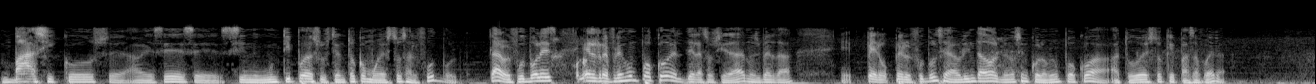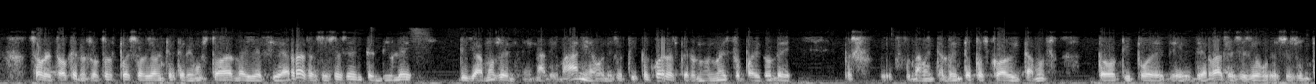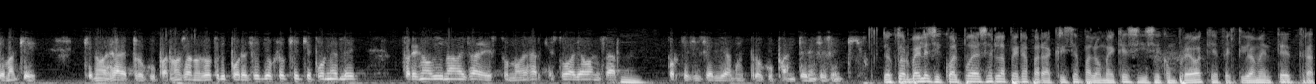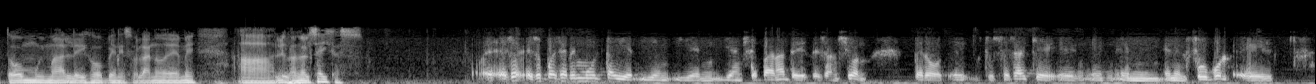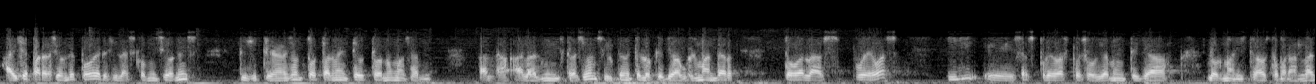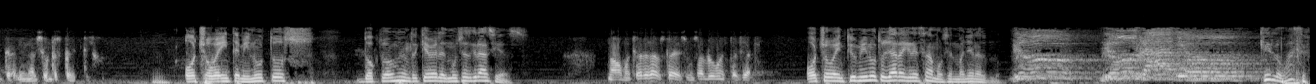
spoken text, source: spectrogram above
básicos, eh, a veces eh, sin ningún tipo de sustento como estos al fútbol? Claro, el fútbol es el reflejo un poco de, de la sociedad, ¿no es verdad? Eh, pero, pero el fútbol se ha blindado, al menos en Colombia, un poco a, a todo esto que pasa afuera. Sobre todo que nosotros pues obviamente tenemos toda la diversidad de razas, eso es entendible digamos en, en Alemania o en ese tipo de cosas, pero no en nuestro país donde pues fundamentalmente pues cohabitamos todo tipo de, de- de razas, eso, eso es un tema que, que no deja de preocuparnos a nosotros y por eso yo creo que hay que ponerle freno de una vez a esto, no dejar que esto vaya a avanzar, Mm. Porque sí sería muy preocupante en ese sentido. Doctor Vélez, ¿y cuál puede ser la pena para Cristian Palomeque si se comprueba que efectivamente trató muy mal, le dijo venezolano DM a Luis Manuel Seijas? Eso, eso puede ser en multa y en, y en, y en, y en semanas de, de sanción, pero eh, usted sabe que en, en- el fútbol eh, hay separación de poderes y las comisiones disciplinarias son totalmente autónomas al- a, la, a la administración, simplemente lo que yo hago es mandar todas las pruebas y eh, esas pruebas pues obviamente ya los magistrados tomarán la determinación respectiva. 8.20 minutos. Doctor Enrique Vélez, muchas gracias. No, muchas gracias a ustedes, un saludo muy especial. 8.21 minutos, ya regresamos en Mañanas Blue. ¿Qué lo hace?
